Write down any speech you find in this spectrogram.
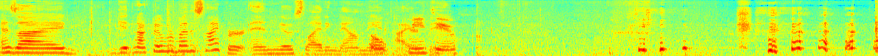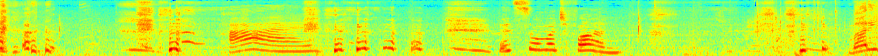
As I get knocked over by the sniper and go sliding down the oh, entire me thing. Me too. Oh. it's so much fun. Buddy,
